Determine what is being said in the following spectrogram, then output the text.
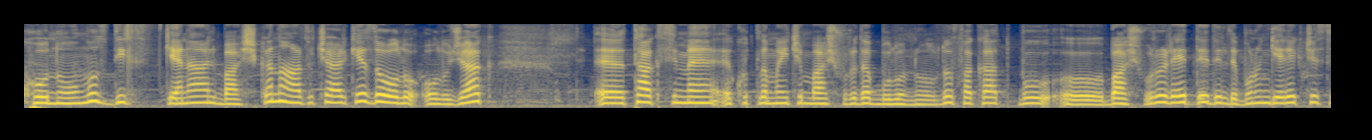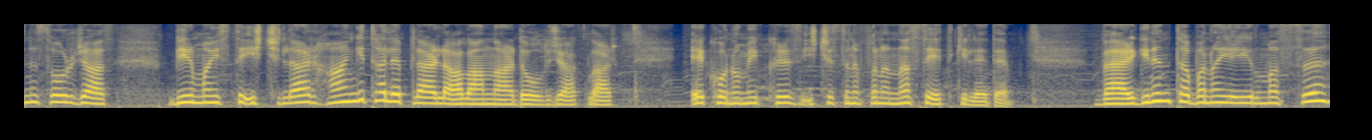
Konuğumuz DİSK Genel Başkanı Artu Çerkezoğlu olacak. E, Taksim'e kutlama için başvuruda bulunuldu fakat bu e, başvuru reddedildi. Bunun gerekçesini soracağız. 1 Mayıs'ta işçiler hangi taleplerle alanlarda olacaklar? Ekonomik kriz işçi sınıfını nasıl etkiledi? Verginin tabana yayılması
